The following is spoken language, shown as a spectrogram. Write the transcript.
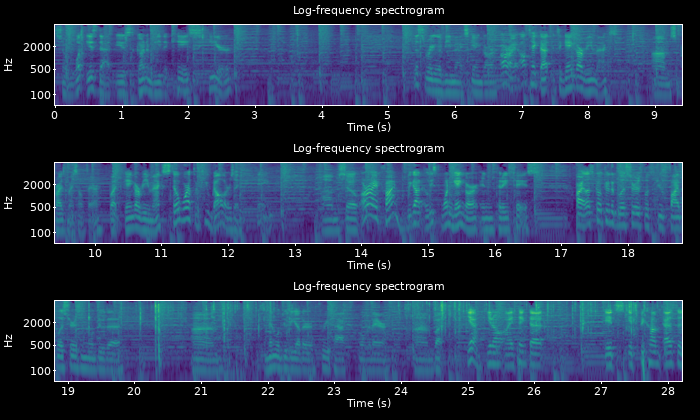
So what is that is gonna be the case here. This regular VMAX Gengar. All right, I'll take that. It's a Gengar VMAX. Um, surprised myself there. But Gengar VMAX, still worth a few dollars, I think. Um, so, all right, fine. We got at least one Gengar in today's chase. All right, let's go through the blisters. Let's do five blisters, and we'll do the, um, and then we'll do the other three pack over there. Um, but yeah, you know, I think that it's it's become as the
